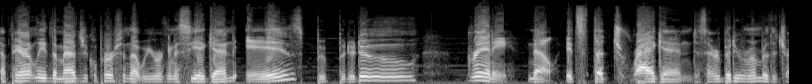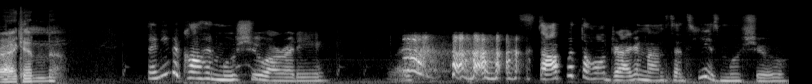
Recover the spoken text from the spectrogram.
apparently the magical person that we were going to see again is boop-a-doo-doo, Granny. No, it's the dragon. Does everybody remember the dragon? They need to call him Mushu already. Like, stop with the whole dragon nonsense. He is Mushu.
